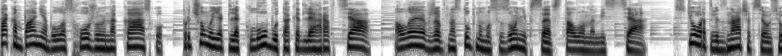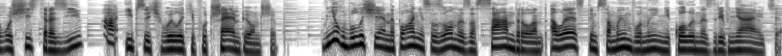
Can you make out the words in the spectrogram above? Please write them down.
Та кампанія була схожою на казку, причому як для клубу, так і для гравця. Але вже в наступному сезоні все встало на місця. Стюарт відзначився усього 6 разів, а Іпсвіч вилетів у чемпіоншип. В нього були ще непогані сезони за Сандерленд, але з тим самим вони ніколи не зрівняються.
